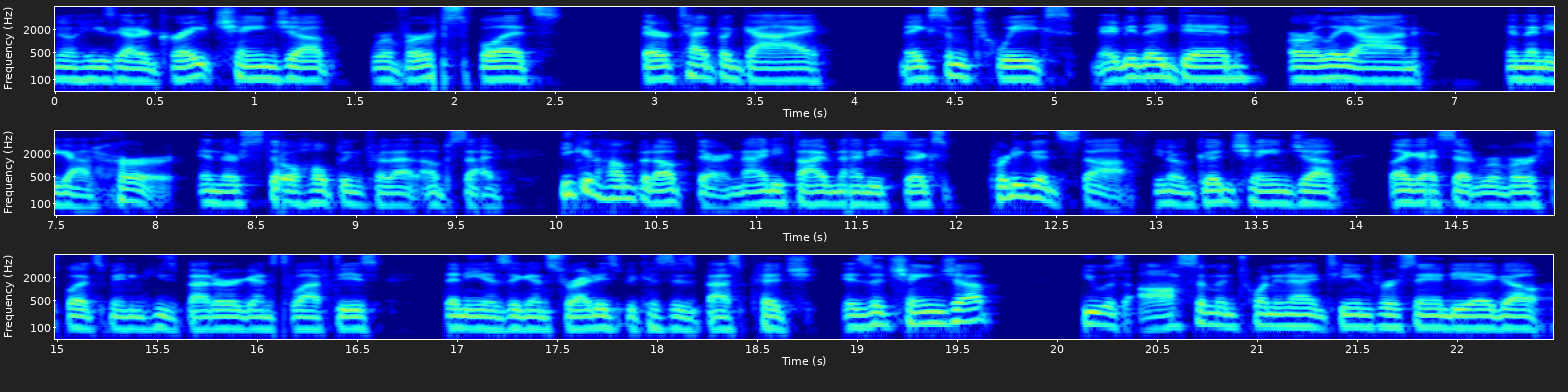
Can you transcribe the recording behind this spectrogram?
You know, he's got a great changeup, reverse splits, their type of guy. Make some tweaks. Maybe they did early on, and then he got hurt, and they're still hoping for that upside. He can hump it up there, 95, 96. Pretty good stuff. You know, good changeup. Like I said, reverse splits, meaning he's better against lefties than he is against righties because his best pitch is a changeup. He was awesome in 2019 for San Diego.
